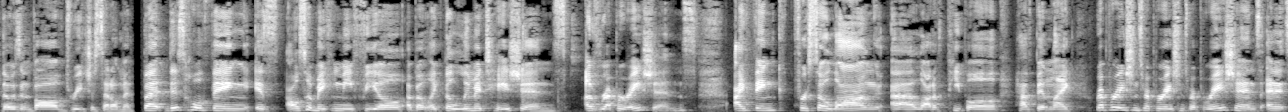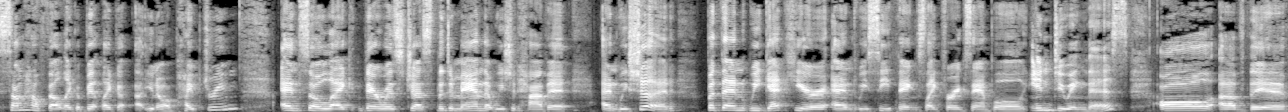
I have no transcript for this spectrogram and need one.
those involved reached a settlement. But this whole thing is also making me feel about like the limitations of reparations. I think for so long, uh, a lot of people have been like, reparations, reparations, reparations. And it somehow felt like a bit like a, you know, a pipe dream. And so like there was just the demand that we should have it and we should. But then we get here and we see things like, for example, in doing this, all of the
